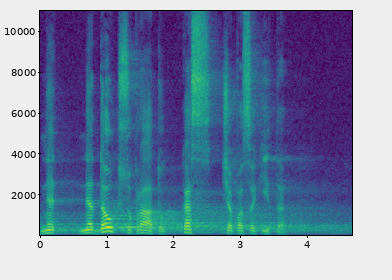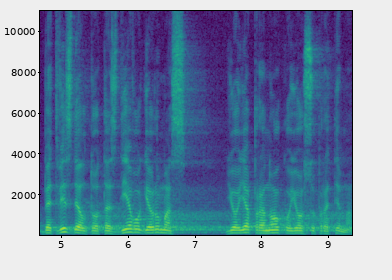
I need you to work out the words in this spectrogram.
net nedaug suprato, kas čia pasakyta. Bet vis dėlto tas Dievo gerumas joje pranoko jo supratimą.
